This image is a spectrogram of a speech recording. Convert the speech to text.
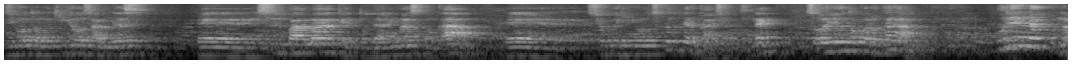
地元の企業さんです。えー、スーパーマーケットでありますとか、えー、食品を作ってる会社ですね。そういうところから売れなくな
